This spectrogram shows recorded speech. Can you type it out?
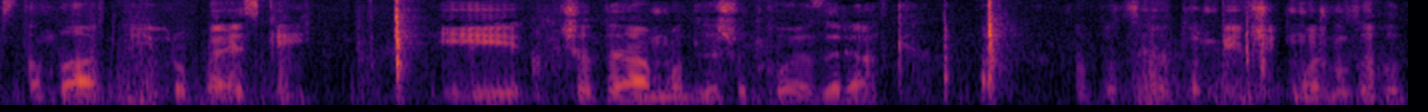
стандартний європейський і чадемо для швидкої зарядки. Тобто цей автомобільчик можна за, год-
